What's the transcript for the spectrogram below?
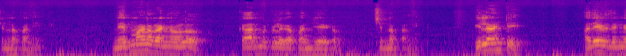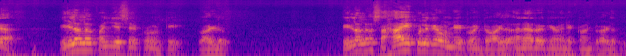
చిన్న పని. నిర్మాణ రంగంలో కార్మికులుగా పనిచేయడం చిన్న పని. ఇలాంటి అదేవిధంగా ఇళ్ళలో పనిచేసేటువంటి వాళ్ళు ఇళ్ళలో సహాయకులుగా ఉండేటువంటి వాళ్ళు అనారోగ్యమైనటువంటి వాళ్ళకు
